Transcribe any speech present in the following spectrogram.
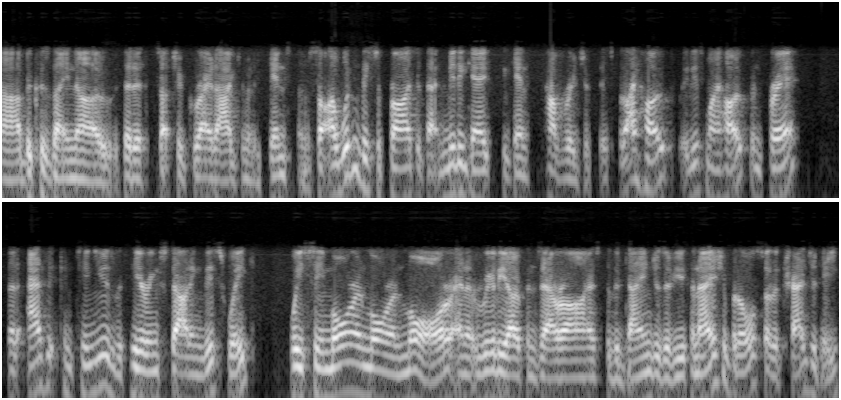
uh, because they know that it's such a great argument against them. So I wouldn't be surprised if that mitigates against coverage of this. But I hope, it is my hope and prayer, that as it continues with hearings starting this week, we see more and more and more, and it really opens our eyes to the dangers of euthanasia, but also the tragedy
